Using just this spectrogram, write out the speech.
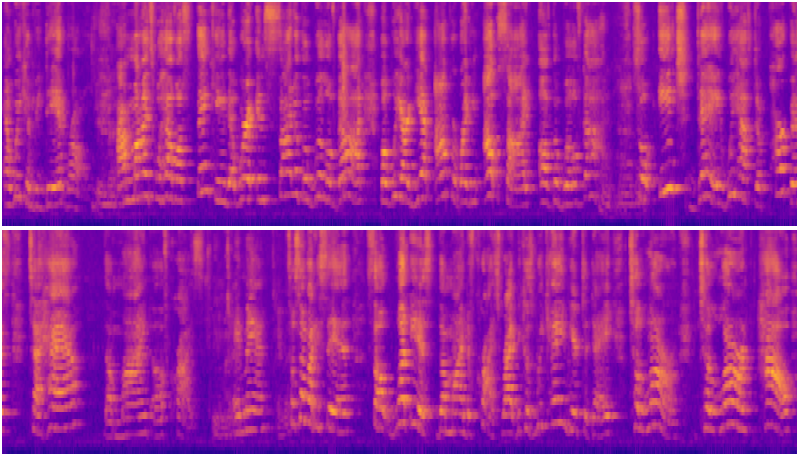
and we can be dead wrong. Amen. Our minds will have us thinking that we're inside of the will of God, but we are yet operating outside of the will of God. Mm-hmm. So each day we have to purpose to have the mind of Christ. Amen. Amen. Amen. So somebody said, so what is the mind of Christ, right? Because we came here today to learn, to learn how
